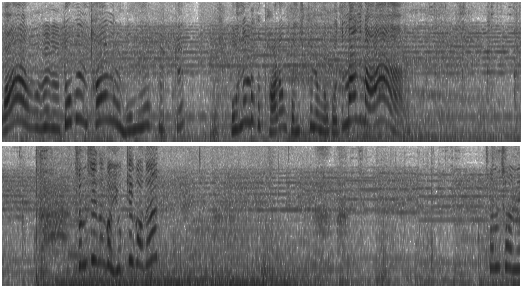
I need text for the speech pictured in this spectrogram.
와! 왜 더블 타임을 못 먹겠지? 오늘로서 바람 검시키는 거 거짓말하지 마! 숨 쉬는 거 유키거든? 천천히.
